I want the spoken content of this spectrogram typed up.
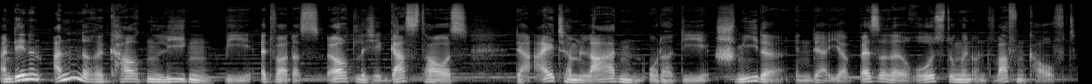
an denen andere Karten liegen, wie etwa das örtliche Gasthaus, der Itemladen oder die Schmiede, in der ihr bessere Rüstungen und Waffen kauft.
